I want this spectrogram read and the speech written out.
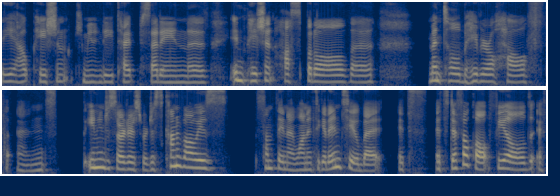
the outpatient community type setting, the inpatient hospital, the mental behavioral health, and eating disorders were just kind of always something I wanted to get into, but it's it's difficult field if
